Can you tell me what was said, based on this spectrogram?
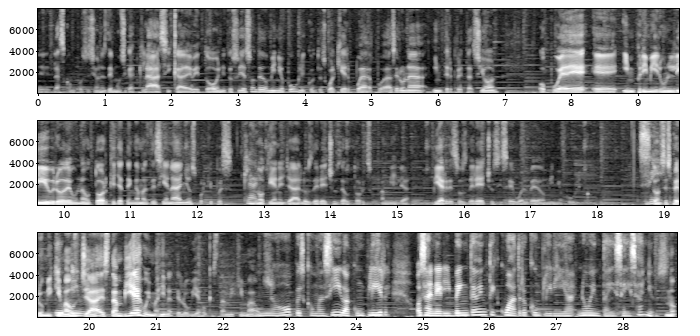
eh, las composiciones de música clásica, de Beethoven y todo eso ya son de dominio público, entonces cualquier pueda, puede hacer una interpretación o puede eh, imprimir un libro de un autor que ya tenga más de 100 años porque pues Claro. no tiene ya los derechos de autor y su familia pierde esos derechos y se vuelve de dominio público. Sí. Entonces, pero Mickey Y- Mouse y- ya es tan viejo, imagínate lo viejo que está Mickey Mouse. No, pues como así, va a cumplir, o sea, en el 2024 cumpliría 96 años. No,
